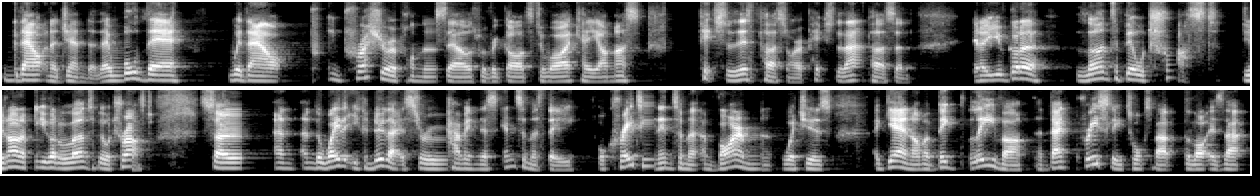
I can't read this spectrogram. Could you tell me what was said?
without an agenda. They're all there without putting pressure upon themselves with regards to, well, okay, I must pitch to this person or a pitch to that person. You know, you've got to learn to build trust. Do you know what I mean? You've got to learn to build trust. So, and and the way that you can do that is through having this intimacy or creating an intimate environment, which is again, I'm a big believer, and Dan Priestley talks about a lot, is that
